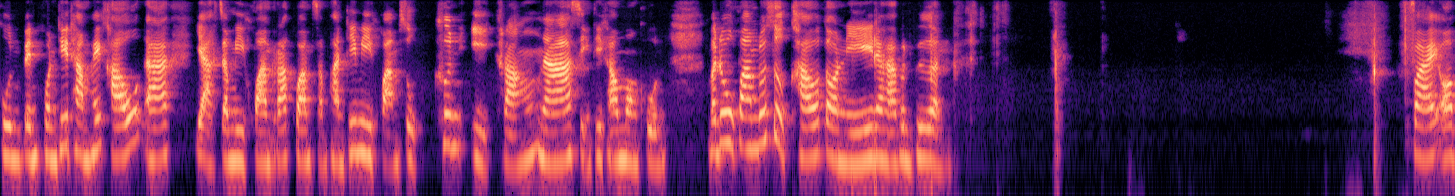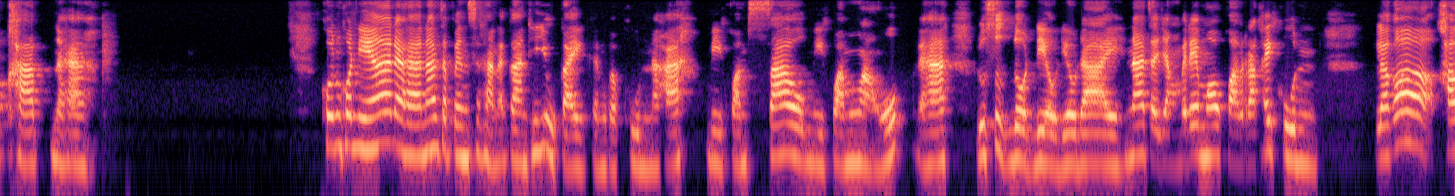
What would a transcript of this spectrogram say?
คุณเป็นคนที่ทำให้เขานะคะอยากจะมีความรักความสัมพันธ์ที่มีความสุขขึ้นอีกครั้งนะ สิ่งที่เขามองคุณ มาดูความรู้สึกเขาตอนนี้นะคะเพื่อนๆ Five of Cup นะคะ คนคนนี้นะคะน่าจะเป็นสถานการณ์ที่อยู่ไกลกันกับคุณนะคะ มีความเศร้า มีความเหงานะคะ รู้สึกโดดเดี่ยวเดียวดาย น่าจะยังไม่ได้มอบความรักให้คุณ แล้วก็เขา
